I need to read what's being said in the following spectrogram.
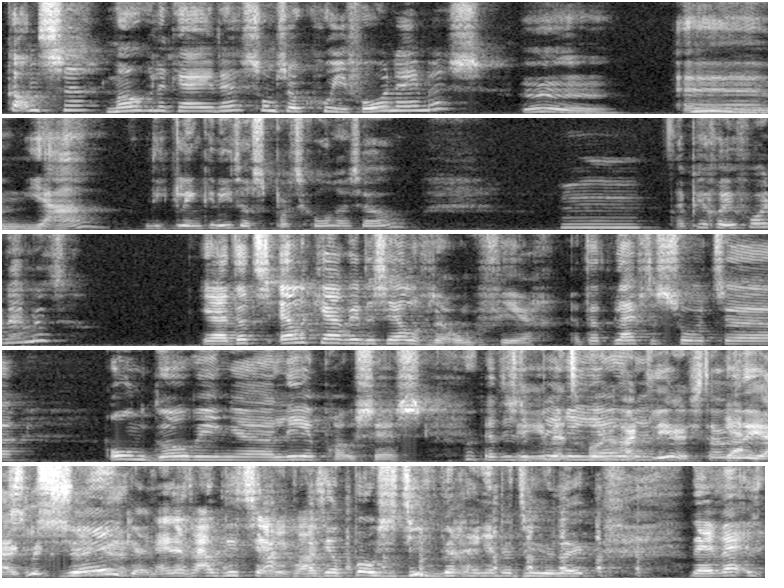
kansen, mogelijkheden, soms ook goede voornemens? Uh, Ja, die klinken niet als sportschool en zo. Hmm. Heb je goede voornemens? Ja, dat is elk jaar weer dezelfde ongeveer. Dat blijft een soort uh, ongoing uh, leerproces. Dat is de je periode... bent gewoon hard leerst, dat ja, wil je eigenlijk zeker. Zeggen. Nee, dat wou ik niet zeggen. Ik wou het heel positief brengen natuurlijk. Nee, wij,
